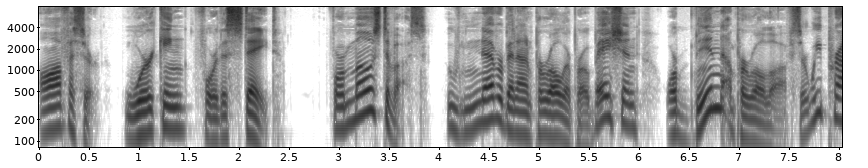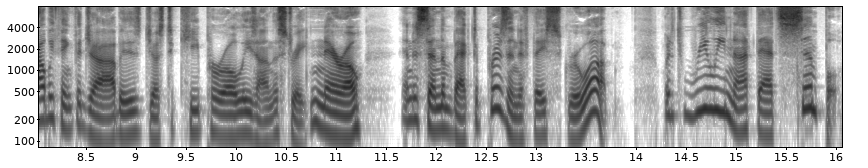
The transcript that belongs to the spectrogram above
officer working for the state. For most of us who've never been on parole or probation, or been a parole officer, we probably think the job is just to keep parolees on the straight and narrow and to send them back to prison if they screw up. But it's really not that simple.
